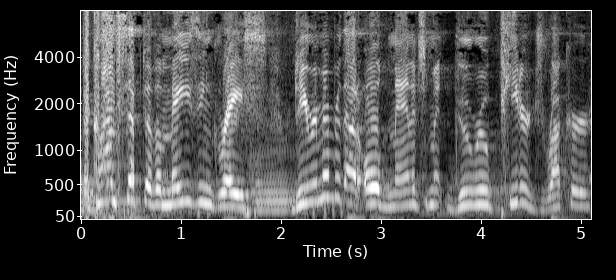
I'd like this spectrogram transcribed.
The concept of amazing grace. Do you remember that old management guru, Peter Drucker?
